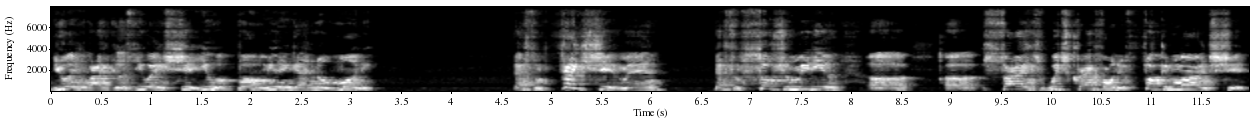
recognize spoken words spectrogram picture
You ain't like us. You ain't shit. You a bum. You ain't got no money. That's some fake shit, man. That's some social media, uh, uh, science, witchcraft on your fucking mind shit.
